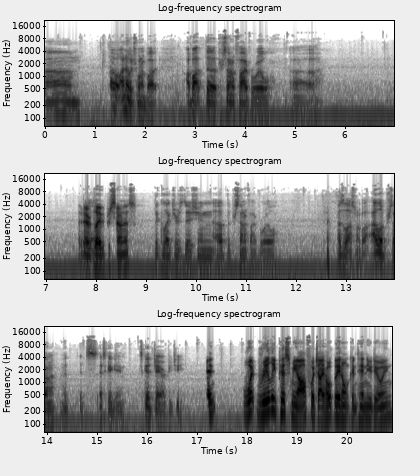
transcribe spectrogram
Um, oh, I know which one I bought. I bought the Persona 5 Royal, uh, I've never uh, played the Personas. The collector's edition of the Persona 5 Royal. That was the last one I bought. I love Persona. It, it's it's a good game. It's a good JRPG. And what really pissed me off, which I hope they don't continue doing,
